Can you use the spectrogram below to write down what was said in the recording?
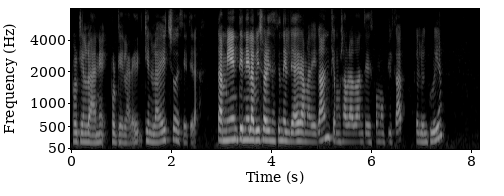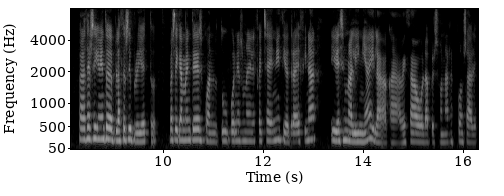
por quién lo, ha, porque quién lo ha hecho, etc. También tiene la visualización del diagrama de Gantt, que hemos hablado antes como ClickUp, que lo incluye, para hacer seguimiento de plazos y proyectos. Básicamente es cuando tú pones una fecha de inicio y otra de final y ves una línea y la cabeza o la persona responsable.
